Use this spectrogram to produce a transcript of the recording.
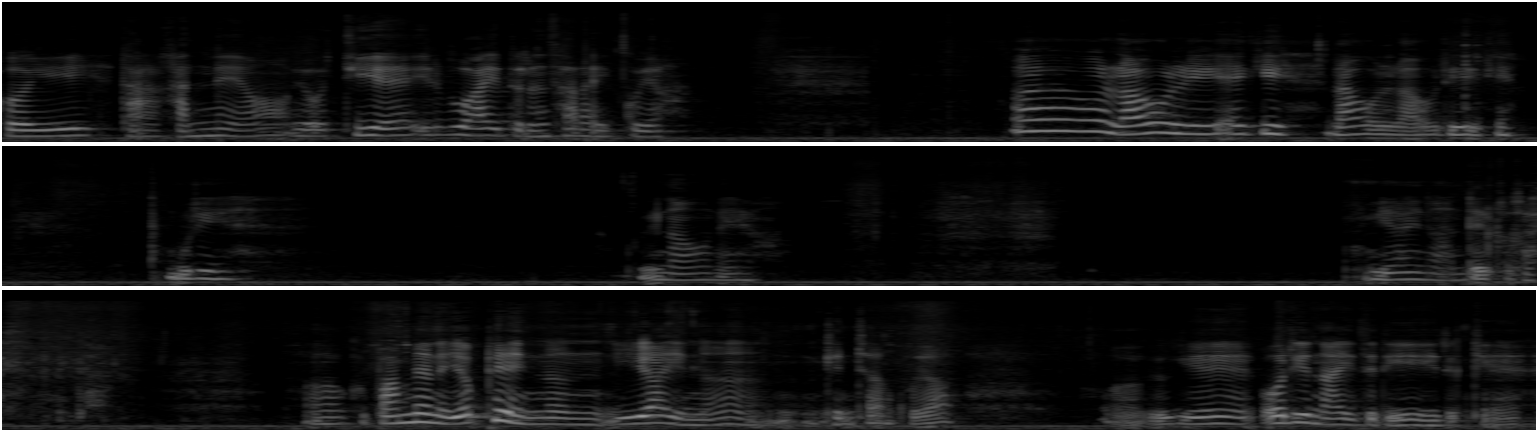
거의 다 갔네요. 요 뒤에 일부 아이들은 살아 있고요. 아유 라울리 애기 라울 라울이 이게 물이 물이 나오네요. 이 아이는 안 될 것 같습니다. 어, 그 반면에 옆에 있는 이 아이는 괜찮고요. 어, 여기에 어린 아이들이 이렇게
